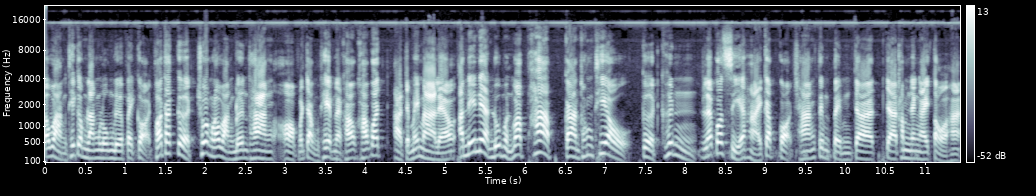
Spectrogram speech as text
ระหว่างที่กำลังลงเรือไปเกาะเพราะถ้าเกิดช่วงระหว่างเดินทางออกมาจากกรุงเทพเนี่ยเขาเขาก็อาจจะไม่มาแล้ว อันนี้เนี่ยดูเหมือนว่าภาพการท่องเที่ยวเกิดขึ้น แล้วก็เสียหายกับเกาะช้างเต็มๆจะจะทำยังไงต่อฮะ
